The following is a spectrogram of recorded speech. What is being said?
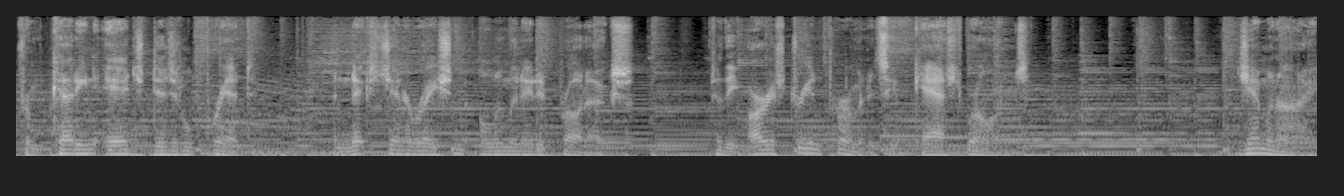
From cutting-edge digital print and next generation illuminated products to the artistry and permanency of cast bronze. Gemini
